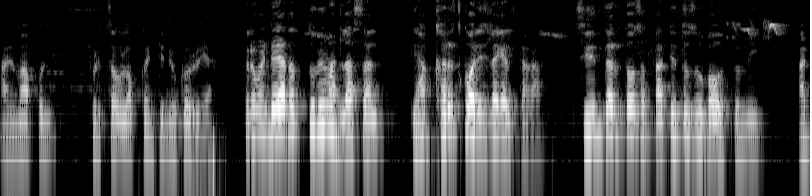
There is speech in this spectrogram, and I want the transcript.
आणि मग आपण पुढचा व्लॉग कंटिन्यू करूया. तर म्हणजे आता तुम्ही म्हटलं असाल की हा खरंच कॉलेजला गेलता का? सीन तर तोच होता तिथंच उभा होतो मी. आणि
